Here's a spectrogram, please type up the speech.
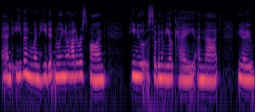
And even when he didn't really know how to respond, he knew it was still going to be okay and that, you know,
